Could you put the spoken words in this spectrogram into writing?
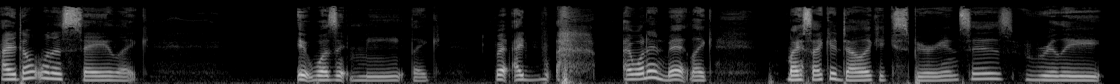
I don't want to say like it wasn't me, like, but I, I want to admit like my psychedelic experiences really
